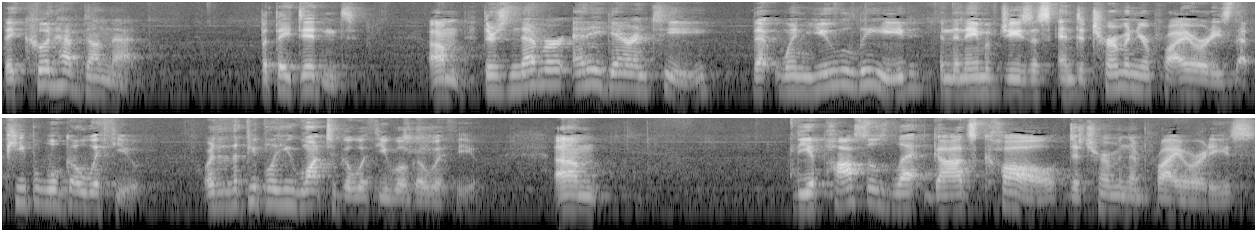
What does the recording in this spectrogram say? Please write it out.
They could have done that, but they didn't. Um, there's never any guarantee that when you lead in the name of Jesus and determine your priorities, that people will go with you, or that the people you want to go with you will go with you. Um, the apostles let God's call determine their priorities,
